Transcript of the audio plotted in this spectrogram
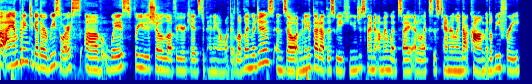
But I am putting together a resource of ways for you to show love for your kids depending on what their love language is. And so I'm going to get that out this week. You can just find it on my website at alexistannerlane.com. It'll be free.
